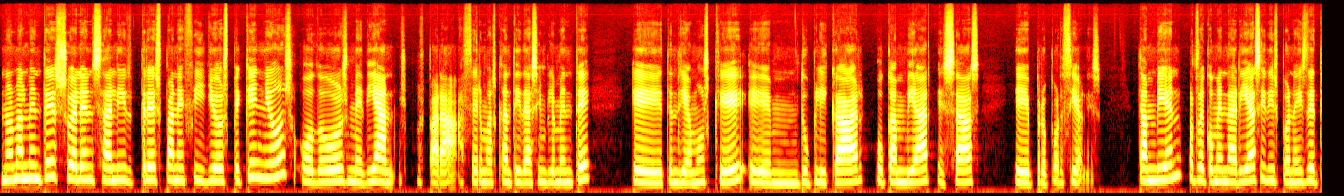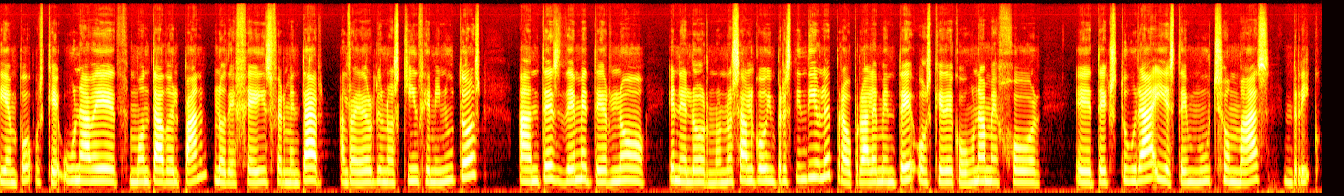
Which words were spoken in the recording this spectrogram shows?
Normalmente suelen salir tres panecillos pequeños o dos medianos. Pues para hacer más cantidad simplemente eh, tendríamos que em, duplicar o cambiar esas eh, proporciones. También os recomendaría, si disponéis de tiempo, pues que una vez montado el pan lo dejéis fermentar alrededor de unos 15 minutos antes de meterlo en el horno. No es algo imprescindible, pero probablemente os quede con una mejor eh, textura y esté mucho más rico.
